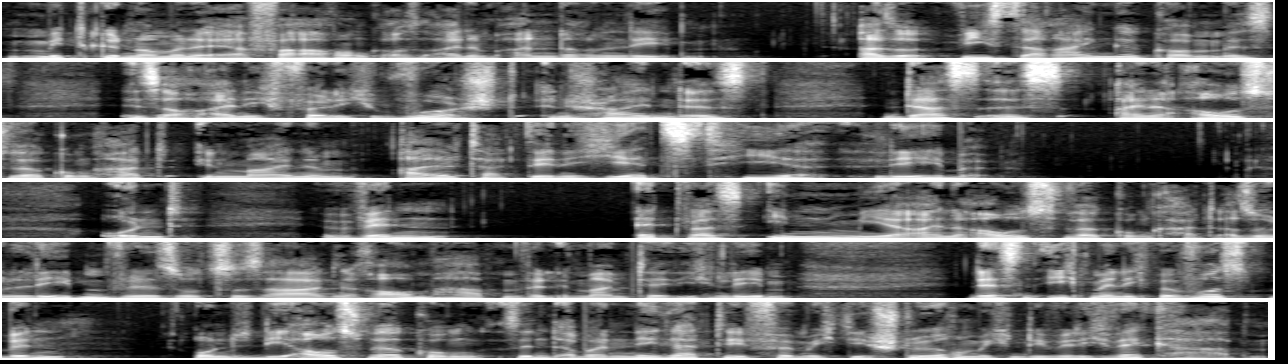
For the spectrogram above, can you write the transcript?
mitgenommene Erfahrung aus einem anderen Leben. Also wie es da reingekommen ist, ist auch eigentlich völlig wurscht. Entscheidend ist, dass es eine Auswirkung hat in meinem Alltag, den ich jetzt hier lebe. Und wenn etwas in mir eine Auswirkung hat, also leben will sozusagen, Raum haben will in meinem täglichen Leben, dessen ich mir nicht bewusst bin, und die Auswirkungen sind aber negativ für mich, die stören mich und die will ich weghaben.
